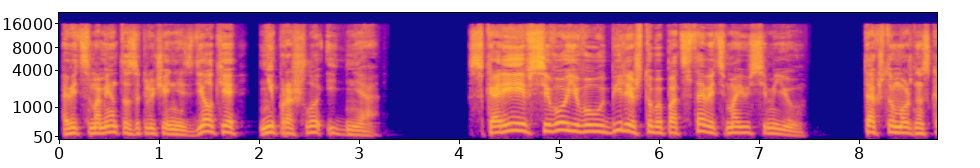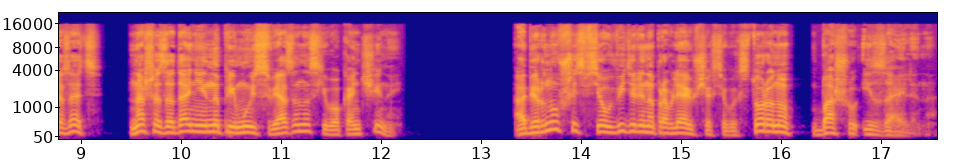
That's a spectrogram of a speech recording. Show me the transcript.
а ведь с момента заключения сделки не прошло и дня. Скорее всего, его убили, чтобы подставить мою семью. Так что, можно сказать, Наше задание напрямую связано с его кончиной. Обернувшись, все увидели направляющихся в их сторону Башу и Зайлена.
